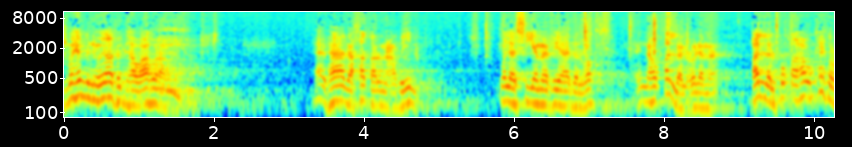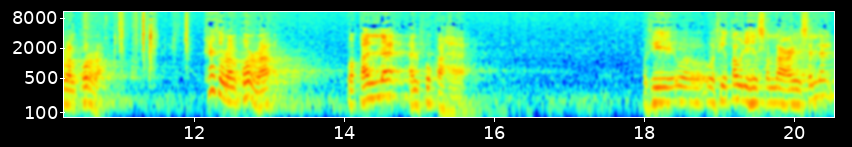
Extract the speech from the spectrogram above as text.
المهم أنه يوافق هواه ورغبته هذا خطر عظيم. ولا سيما في هذا الوقت. إنه قل العلماء. قل الفقهاء وكثر القراء. كثر القراء وقل الفقهاء. وفي وفي قوله صلى الله عليه وسلم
